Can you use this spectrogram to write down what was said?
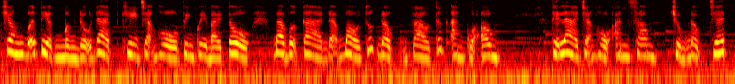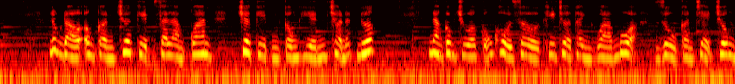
Trong bữa tiệc mừng đỗ đạt khi trạng hồ vinh quỳ bái tổ, bà vợ cả đã bỏ thuốc độc vào thức ăn của ông. Thế là trạng hồ ăn xong, chúng độc chết. Lúc đó ông còn chưa kịp ra làm quan, chưa kịp cống hiến cho đất nước. Nàng công chúa cũng khổ sở khi trở thành quá bụa dù còn trẻ trung.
